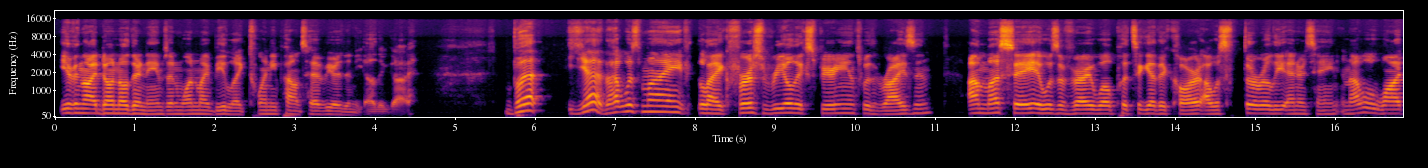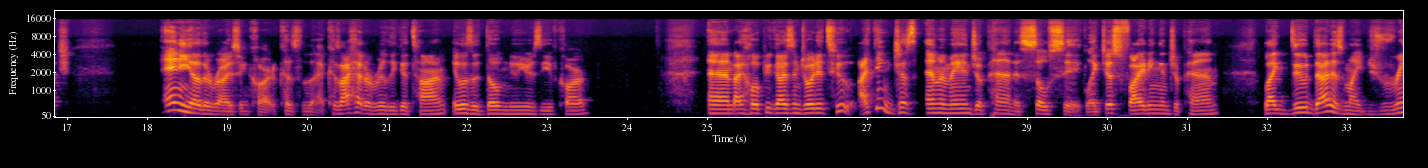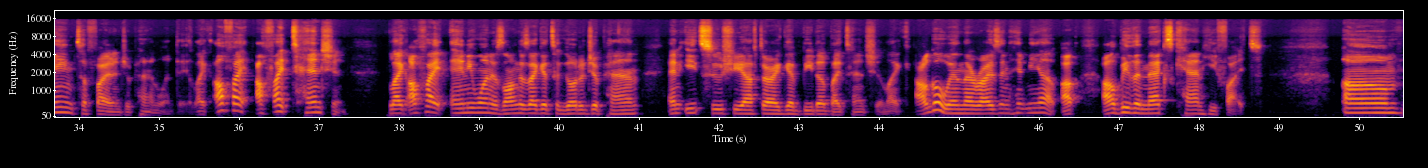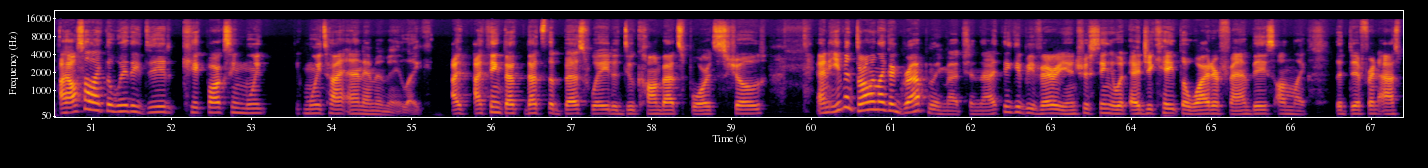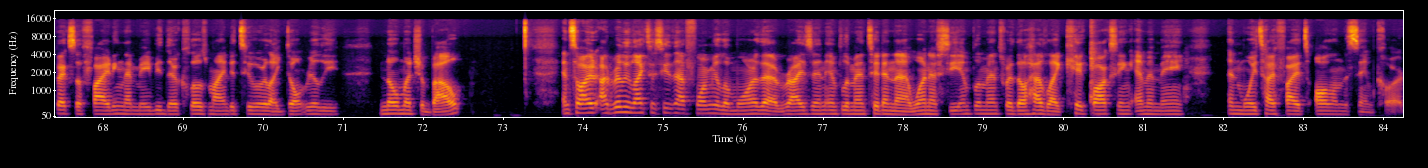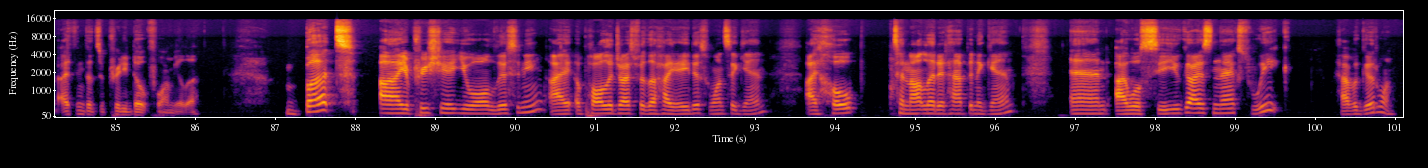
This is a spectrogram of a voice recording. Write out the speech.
even though I don't know their names, and one might be like 20 pounds heavier than the other guy. But yeah, that was my like first real experience with Rizin. I must say it was a very well put together card. I was thoroughly entertained, and I will watch any other Rizin card because of that. Because I had a really good time. It was a dope New Year's Eve card. And I hope you guys enjoyed it too. I think just MMA in Japan is so sick. Like just fighting in Japan. Like, dude, that is my dream to fight in Japan one day. Like, I'll fight I'll fight Tenshin. Like, I'll fight anyone as long as I get to go to Japan and eat sushi after I get beat up by Tenshin. Like, I'll go in there, rise and hit me up. I'll I'll be the next can he fight. Um, I also like the way they did kickboxing, Muay, Muay Thai, and MMA. Like, I, I think that that's the best way to do combat sports shows. And even throwing like a grappling match in there, I think it'd be very interesting. It would educate the wider fan base on like the different aspects of fighting that maybe they're closed minded to or like don't really know much about. And so I, would really like to see that formula more that Rizin implemented and that ONE FC implements, where they'll have like kickboxing, MMA, and Muay Thai fights all on the same card. I think that's a pretty dope formula. But I appreciate you all listening. I apologize for the hiatus once again. I hope to not let it happen again. And I will see you guys next week. Have a good one.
